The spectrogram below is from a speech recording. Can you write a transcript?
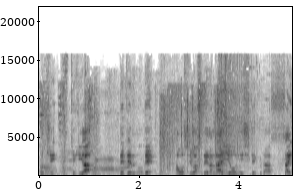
こっち敵が出てるので倒し忘れがないようにしてください。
